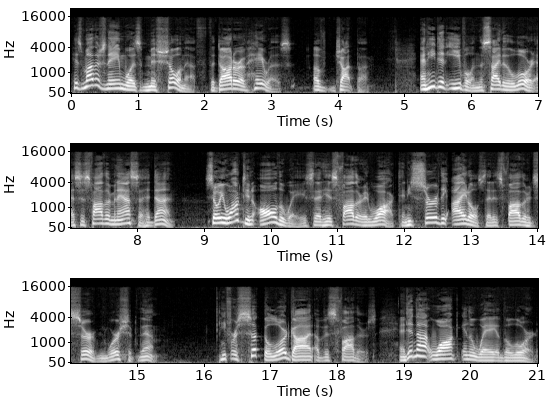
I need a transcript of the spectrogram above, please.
His mother's name was Meshullemeth, the daughter of Haruz of Jotbah. And he did evil in the sight of the Lord, as his father Manasseh had done. So he walked in all the ways that his father had walked, and he served the idols that his father had served and worshipped them. He forsook the Lord God of his fathers, and did not walk in the way of the Lord.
